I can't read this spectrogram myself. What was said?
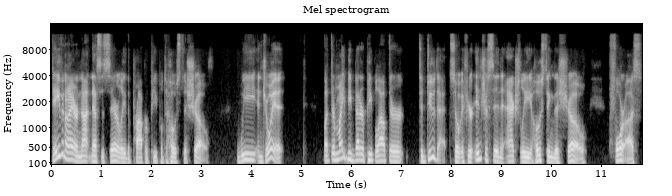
Dave and I are not necessarily the proper people to host the show. We enjoy it, but there might be better people out there to do that. So if you're interested in actually hosting this show for us,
